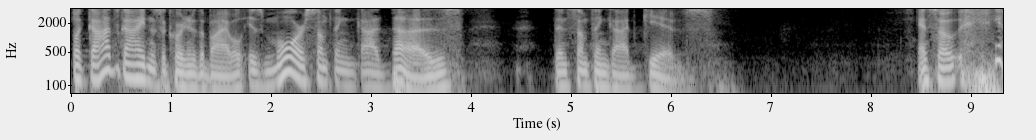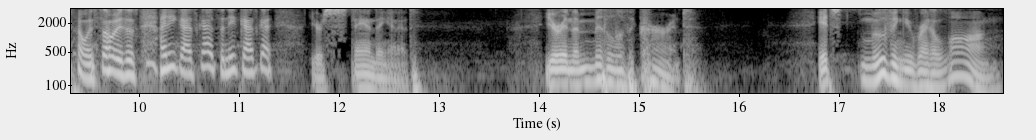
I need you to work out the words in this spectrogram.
But God's guidance, according to the Bible, is more something God does than something God gives. And so, you know, when somebody says, I need God's guidance, I need God's guidance, you're standing in it. You're in the middle of the current. It's moving you right along.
